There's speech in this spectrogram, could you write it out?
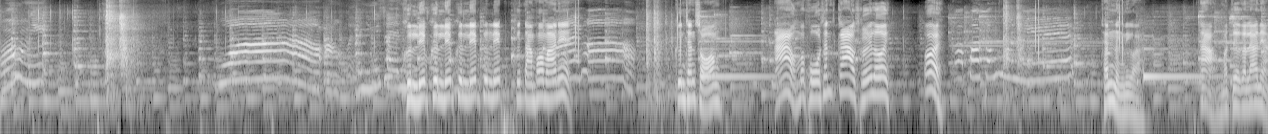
อ๋อห้องนี้ ว้าวอ้าวอันนี้ไม่ใช่อันนี้ขึ้นลิฟต์ขึ้นลิฟต์ขึ้นลิฟต์ขึ้นลิฟต์ขึ้นตามพ่อมานี่ใช่พ่อขึ้นชั้นสองอ้าวมาโผล่ชั้นเก้าเฉยเลยเอ้ย ก็พ่อต้องขึ้นลิฟต์ชั้นหนึ่งดีกว่า อ้าว มาเจอกันแล้วเนี่ย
